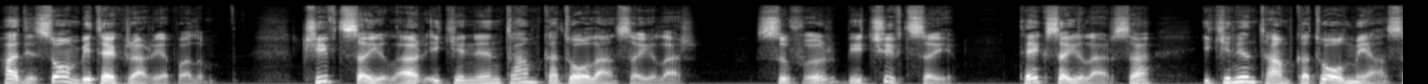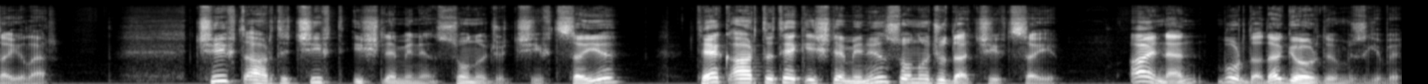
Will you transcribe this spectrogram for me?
Hadi son bir tekrar yapalım. Çift sayılar 2'nin tam katı olan sayılar. 0 bir çift sayı. Tek sayılarsa 2'nin tam katı olmayan sayılar. Çift artı çift işleminin sonucu çift sayı, tek artı tek işleminin sonucu da çift sayı. Aynen burada da gördüğümüz gibi.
